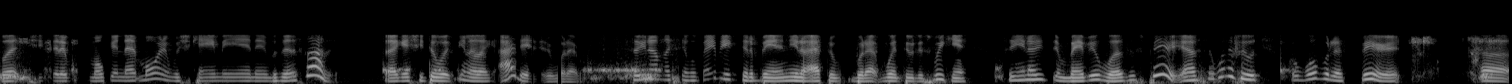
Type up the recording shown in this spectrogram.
But she said it was smoking that morning when she came in and was in his closet. So I guess she threw it, you know, like I did it or whatever. So you know, I'm like saying, well, maybe it could have been, you know, after what I went through this weekend. So you know, maybe it was a spirit. And I said, what if it was? But what would a spirit? uh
